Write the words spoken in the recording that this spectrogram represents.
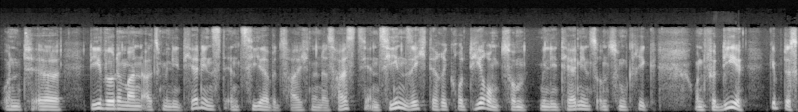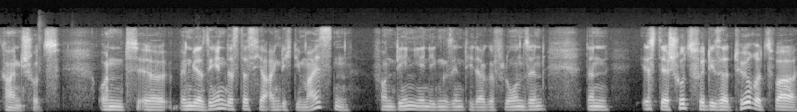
Und äh, die würde man als Militärdienstentzieher bezeichnen. Das heißt, sie entziehen sich der Rekrutierung zum Militärdienst und zum Krieg. Und für die gibt es keinen Schutz. Und äh, wenn wir sehen, dass das ja eigentlich die meisten von denjenigen sind, die da geflohen sind, dann ist der Schutz für Deserteure zwar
